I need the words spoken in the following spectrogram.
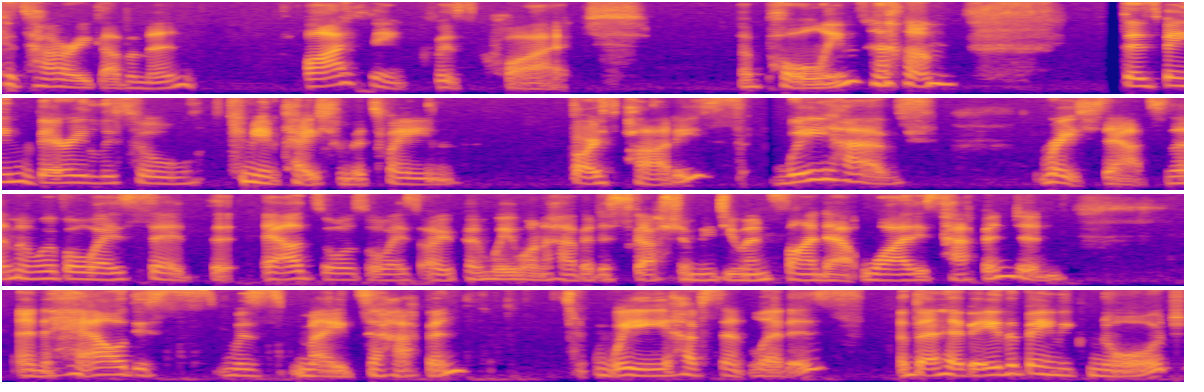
Qatari government I think was quite appalling. Um, there's been very little communication between both parties. We have reached out to them and we've always said that our door's always open. We want to have a discussion with you and find out why this happened and and how this was made to happen. We have sent letters that have either been ignored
